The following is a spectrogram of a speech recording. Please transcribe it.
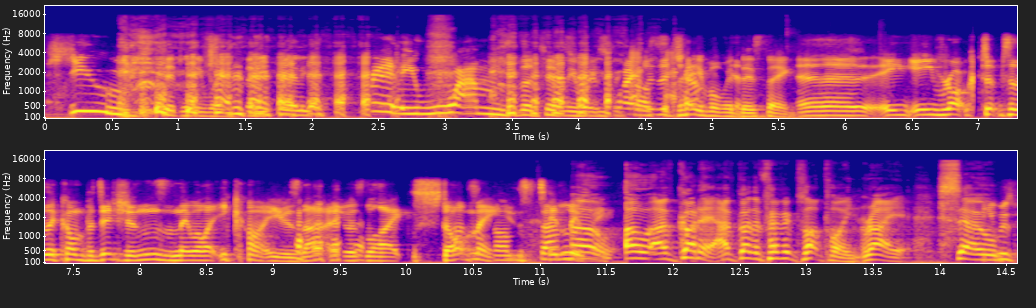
huge tiddlywink that he really, really whams the tiddlywink why across was the a table with this thing. Uh, he, he rocked up to the competitions and they were like, "You can't use that." And he was like, "Stop me!" It's non-standard. Oh, oh, I've got it. I've got the perfect plot point. Right. So He was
